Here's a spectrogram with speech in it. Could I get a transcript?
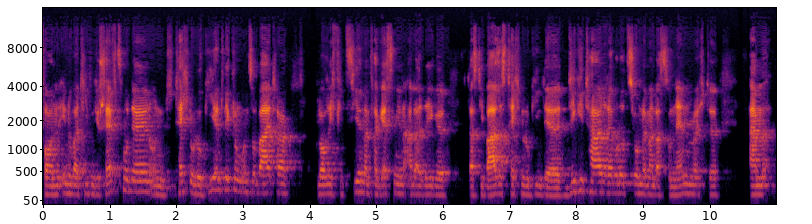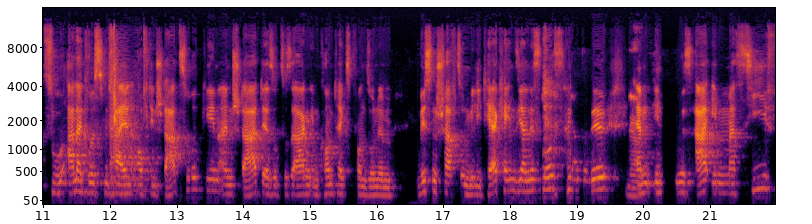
von innovativen Geschäftsmodellen und Technologieentwicklung und so weiter glorifizieren, dann vergessen wir in aller Regel, dass die Basistechnologien der digitalen Revolution, wenn man das so nennen möchte, ähm, zu allergrößten Teilen auf den Staat zurückgehen. Einen Staat, der sozusagen im Kontext von so einem Wissenschafts- und Militär-Keynesianismus, wenn man so will, ja. ähm, in den USA eben massiv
